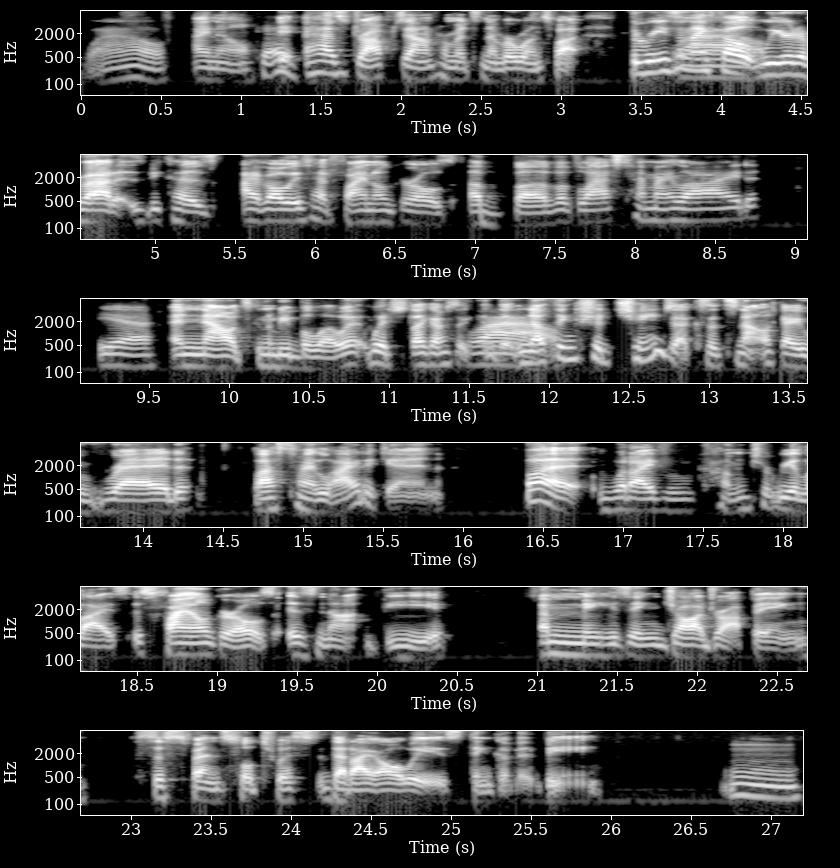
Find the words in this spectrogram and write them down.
Wow. I know. Okay. It has dropped down from its number 1 spot. The reason I felt weird about it is because I've always had Final Girls above of Last Time I Lied. Yeah. and now it's going to be below it which like i'm saying th- Wow. nothing should change that because it's not like i read last time i lied again but what i've come to realize is final girls is not the amazing jaw-dropping suspenseful twist that i always think of it being Mm.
